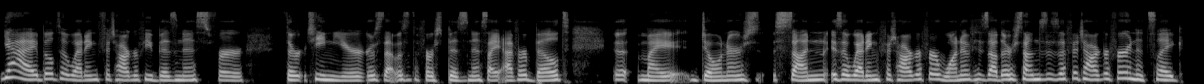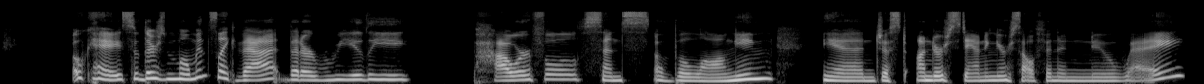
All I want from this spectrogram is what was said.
yeah, I built a wedding photography business for 13 years. That was the first business I ever built. Uh, my donor's son is a wedding photographer. One of his other sons is a photographer. And it's like, okay, so there's moments like that that are really powerful sense of belonging and just understanding yourself in a new way.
